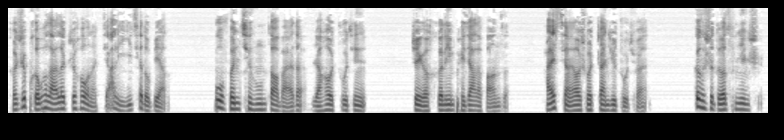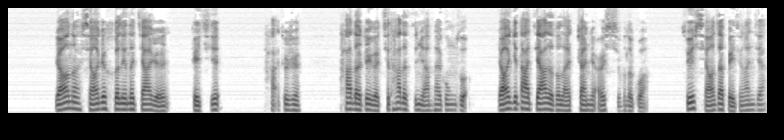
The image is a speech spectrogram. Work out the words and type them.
可是婆婆来了之后呢，家里一切都变了，不分青红皂白的，然后住进这个何林陪嫁的房子，还想要说占据主权，更是得寸进尺。然后呢，想要这何林的家人给其他就是他的这个其他的子女安排工作，然后一大家子都来沾着儿媳妇的光，所以想要在北京安家。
